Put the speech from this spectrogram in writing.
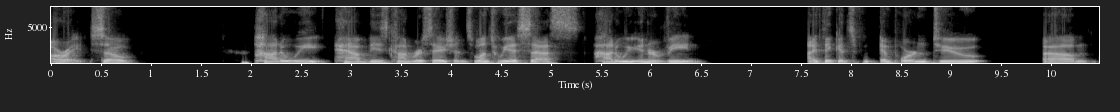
all right, so how do we have these conversations? Once we assess, how do we intervene? I think it's important to um,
